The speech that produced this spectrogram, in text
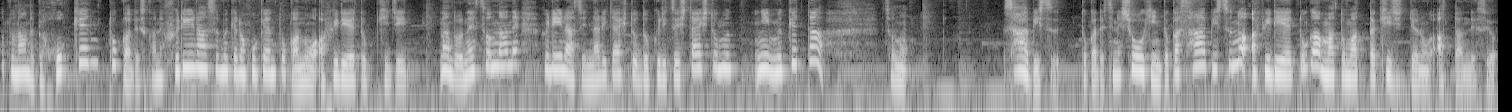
あとなんだっけ保険とかですかねフリーランス向けの保険とかのアフィリエイト記事などねそんなねフリーランスになりたい人独立したい人に向けたそのサービスとかですね、商品とかサービスのアフィリエイトがまとまった記事っていうのがあったんですよ。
